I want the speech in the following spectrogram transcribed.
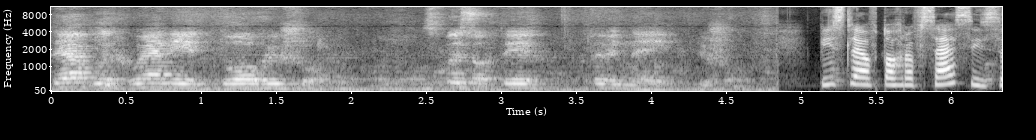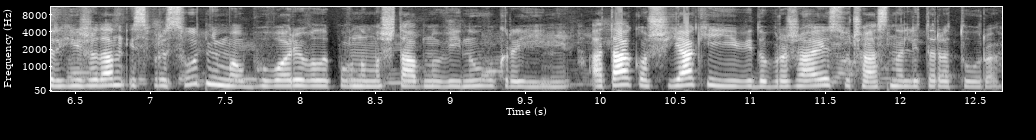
Теплих вен довгий шов, список тих, хто від неї пішов. Після автограф-сесії Сергій Жадан із присутніми обговорювали повномасштабну війну в Україні, а також як її відображає сучасна література.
